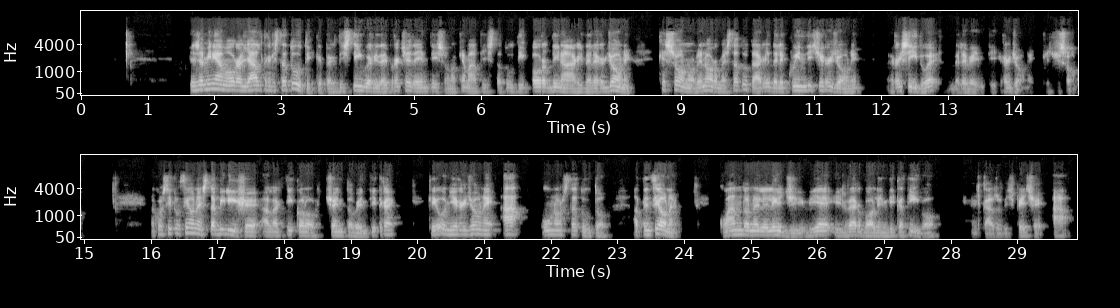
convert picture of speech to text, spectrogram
Esaminiamo ora gli altri statuti che per distinguerli dai precedenti sono chiamati statuti ordinari delle regioni, che sono le norme statutarie delle 15 regioni residue delle 20 regioni che ci sono. La Costituzione stabilisce all'articolo 123 che ogni regione ha uno statuto. Attenzione, quando nelle leggi vi è il verbo all'indicativo, nel caso di specie ha,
